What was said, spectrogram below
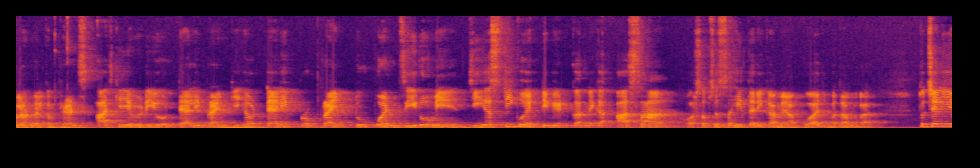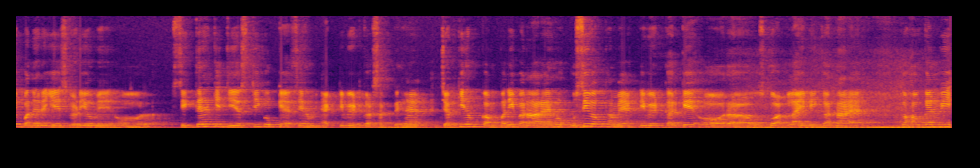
हेलो एंड वेलकम फ्रेंड्स आज की ये वीडियो टैली प्राइम की है और टैली प्राइम 2.0 में जीएसटी को एक्टिवेट करने का आसान और सबसे सही तरीका मैं आपको आज बताऊँगा। तो चलिए बने रहिए इस वीडियो में और सीखते हैं कि जीएसटी को कैसे हम एक्टिवेट कर सकते हैं। जबकि हम कंपनी बना रहे हो, उसी वक्त हमें एक्टिवेट करके और उसको अप्लाई भी करना है। so how can we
